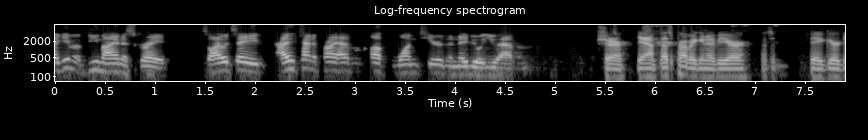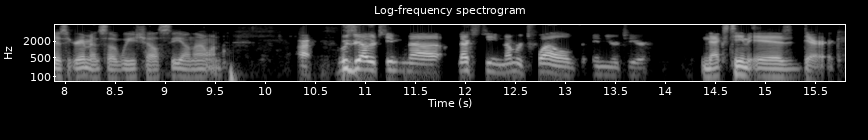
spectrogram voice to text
I gave him a B minus grade. So I would say I kind of probably have him up one tier than maybe what you have him. Sure. Yeah, that's probably going to be our that's a bigger disagreement. So we shall see on that one. All right. Who's the other team? Uh, next team, number twelve in your tier. Next team is Derek.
